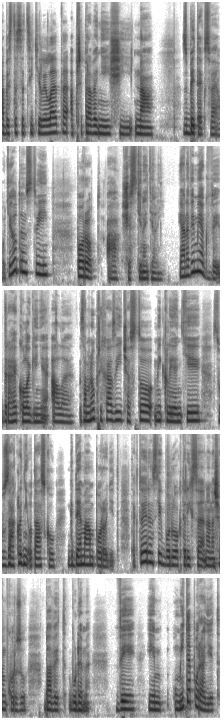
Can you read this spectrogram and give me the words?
abyste se cítili lépe a připravenější na zbytek svého těhotenství, porod a šesti nedělí. Já nevím, jak vy, drahé kolegyně, ale za mnou přicházejí často mý klienti s tou základní otázkou, kde mám porodit. Tak to je jeden z těch bodů, o kterých se na našem kurzu bavit budeme. Vy jim umíte poradit?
